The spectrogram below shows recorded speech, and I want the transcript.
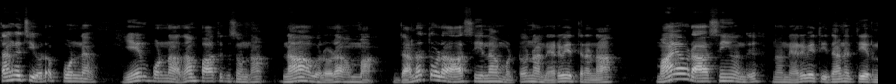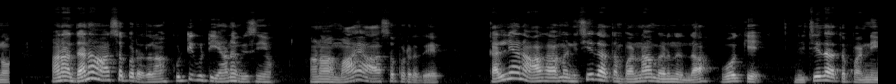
தங்கச்சியோட பொண்ணை. ஏன் பொண்ணாக தான் பார்த்துக்க சொன்னா நான் அவளோட அம்மா. தனத்தோட ஆசையெல்லாம் மட்டும் நான் நிறைவேற்றுறேன்னா மாயாவோட ஆசையும் வந்து நான் நிறைவேற்றி தானே தீரணும். ஆனால் தனம் ஆசைப்படுறதெல்லாம் குட்டி குட்டியான விஷயம். ஆனால் மாயா ஆசைப்படுறது கல்யாணம் ஆகாமல் நிச்சயதார்த்தம் பண்ணாமல் இருந்திருந்தா ஓகே. நிச்சயதார்த்தம் பண்ணி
